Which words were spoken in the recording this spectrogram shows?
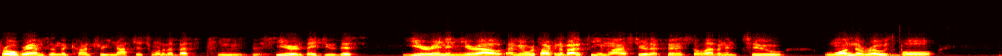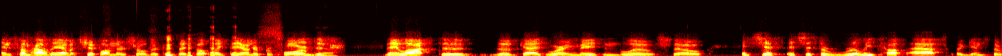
programs in the country, not just one of the best teams this year. They do this year in and year out. I mean, we're talking about a team last year that finished 11 and 2, won the Rose Bowl, and somehow they have a chip on their shoulder because they felt like they underperformed. Yeah. And they lost to those guys wearing maize and blue. So it's just it's just a really tough ask against a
